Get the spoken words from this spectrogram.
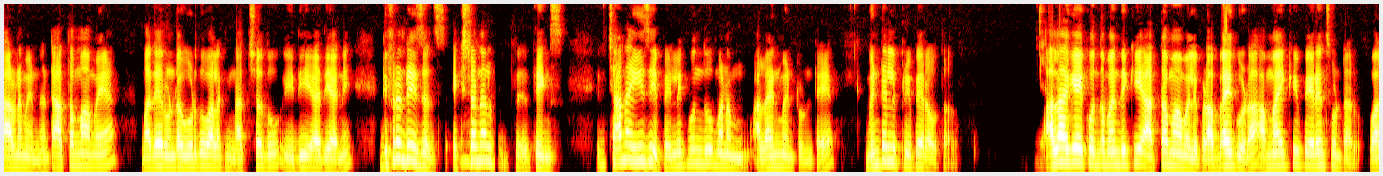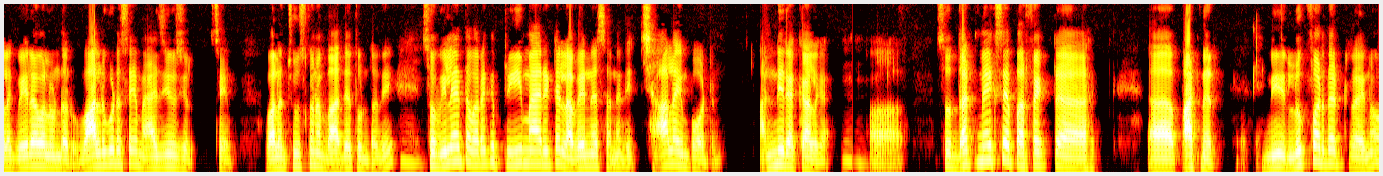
కారణం ఏంటంటే అత్తమామయ్య మదేరు ఉండకూడదు వాళ్ళకి నచ్చదు ఇది అది అని డిఫరెంట్ రీజన్స్ ఎక్స్టర్నల్ థింగ్స్ ఇది చాలా ఈజీ పెళ్ళికి ముందు మనం అలైన్మెంట్ ఉంటే మెంటల్లీ ప్రిపేర్ అవుతారు. అలాగే కొంతమందికి అత్తమామలు ఇప్పుడు అబ్బాయి కూడా అమ్మాయికి పేరెంట్స్ ఉంటారు. వాళ్ళకి వేరే వాళ్ళు ఉండరు. వాళ్ళు కూడా సేమ్ యాజ్ యూజువల్ సేమ్. వాళ్ళని చూసుకునే బాధ్యత ఉంటుంది. ఉమ్, సో వీలైనంత వరకు ప్రీ మ్యారిటల్ అవేర్నెస్ అనేది చాలా ఇంపార్టెంట్ అన్ని రకాలుగా. ఉమ్, so that makes a perfect partner. మీ look for that you know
